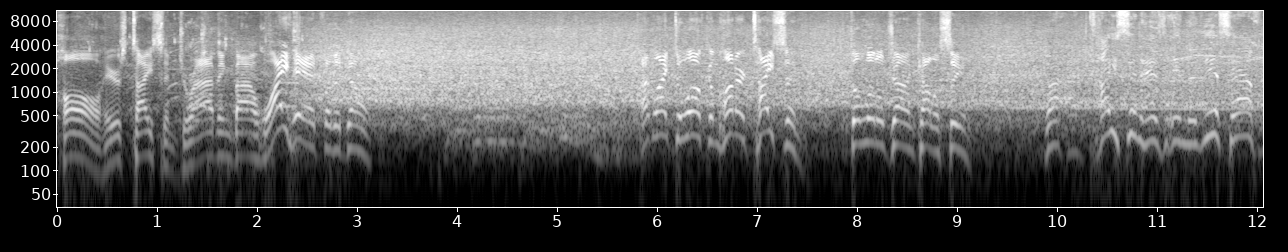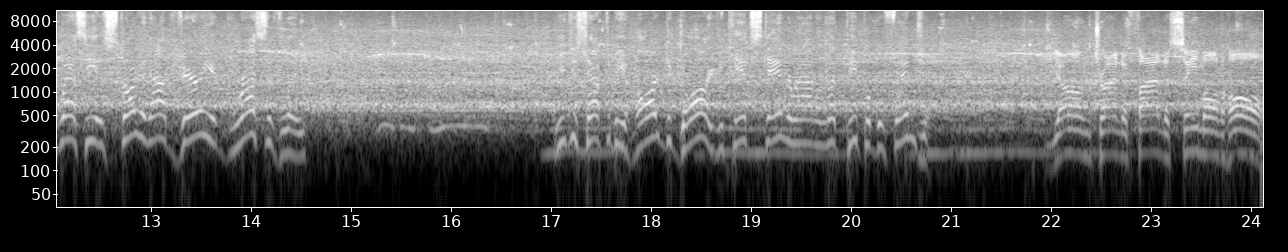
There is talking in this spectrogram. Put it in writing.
Hall, here's Tyson driving by Whitehead for the dunk. I'd like to welcome Hunter Tyson to Littlejohn Coliseum. Well, Tyson has, in the, this half, Wes, he has started out very aggressively. You just have to be hard to guard. You can't stand around and let people defend you. Young trying to find a seam on Hall.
